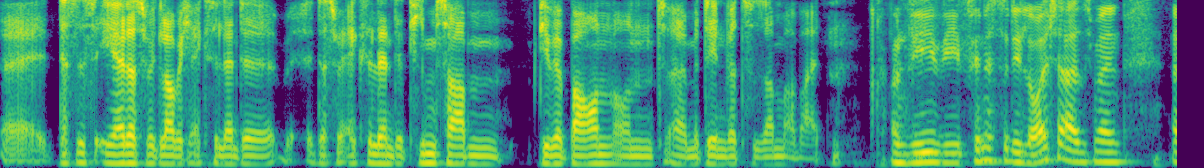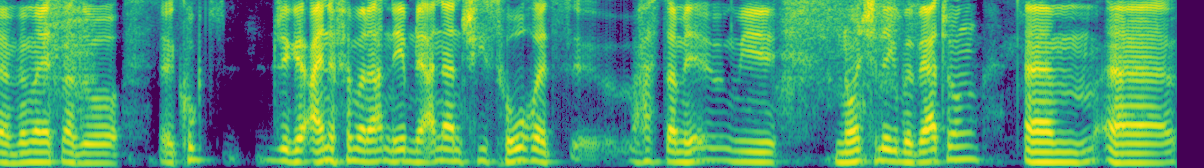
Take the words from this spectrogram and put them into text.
äh, das ist eher, dass wir, glaube ich, exzellente, dass wir exzellente Teams haben, die wir bauen und äh, mit denen wir zusammenarbeiten. Und wie, wie findest du die Leute? Also ich meine, äh, wenn man jetzt mal so äh, guckt, eine Firma neben der anderen schießt hoch, jetzt äh, hast du da irgendwie neunstellige Bewertungen. Ähm, äh,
